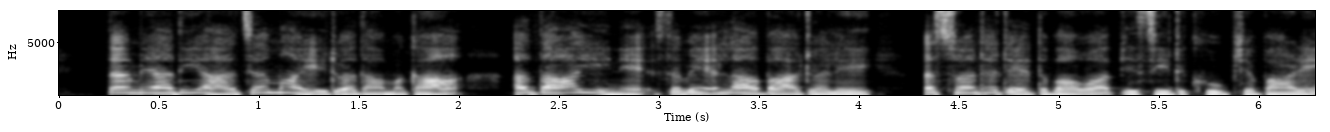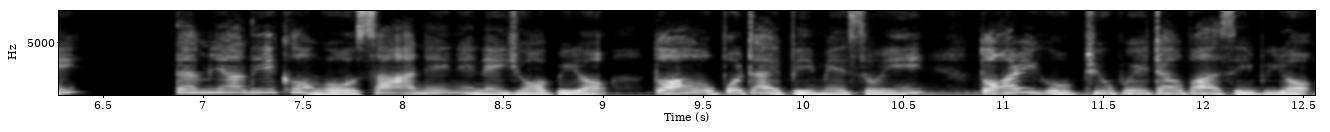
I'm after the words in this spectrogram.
။တံမြာသီးဟာကျန်းမာရေးအတွက်သာမကအသားရည်နဲ့သပင်အလှပအတွက်လည်းအစွမ်းထက်တဲ့သဘာဝပစ္စည်းတစ်ခုဖြစ်ပါတယ်။ တံမြာသီးခုံကိုစားအနေငယ်နဲ့ရောပြီးတော့သွားကိုပုတ်တိုက်ပေးမယ်ဆိုရင်သွားတွေကိုဖြူဖွေးတောက်ပစေပြီးတော့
